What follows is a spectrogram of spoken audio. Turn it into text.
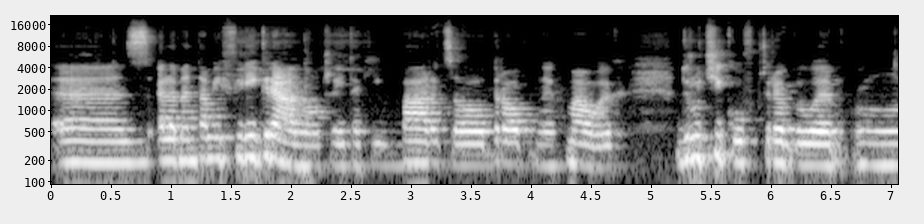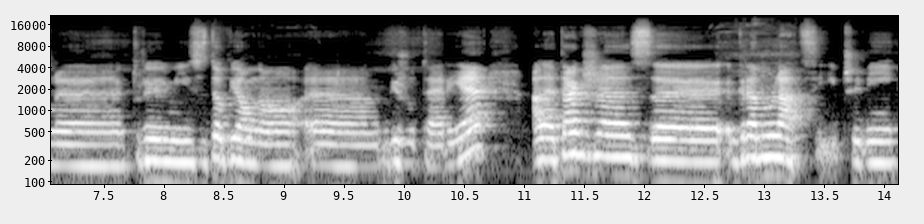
e, z elementami filigranu, czyli takich bardzo drobnych, małych drucików, które były, mm, e, którymi zdobiono biżuterię, ale także z granulacji, czyli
